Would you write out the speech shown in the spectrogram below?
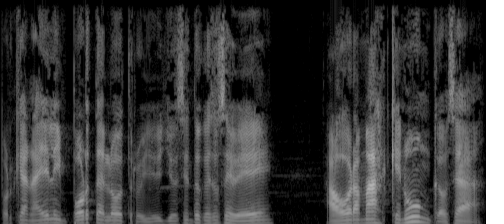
Porque a nadie le importa el otro. Y yo siento que eso se ve ahora más que nunca. O sea,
